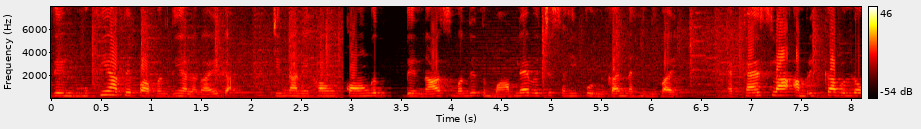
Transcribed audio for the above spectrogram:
ਦੇ ਮੁਖੀਆਂ ਤੇ ਪਾਬੰਦੀਆਂ ਲਗਾਏਗਾ। ਜਿਨ੍ਹਾਂ ਨੇ ਹਾਂਗਕਾਂਗ ਦੇ ਨਾਲ ਸੰਬੰਧਿਤ ਮਾਮਲਿਆਂ ਵਿੱਚ ਸਹੀ ਭੂਮਿਕਾ ਨਹੀਂ ਨਿਭਾਈ। ਇਹ ਫੈਸਲਾ ਅਮਰੀਕਾ ਵੱਲੋਂ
